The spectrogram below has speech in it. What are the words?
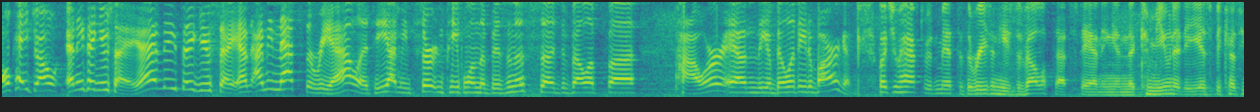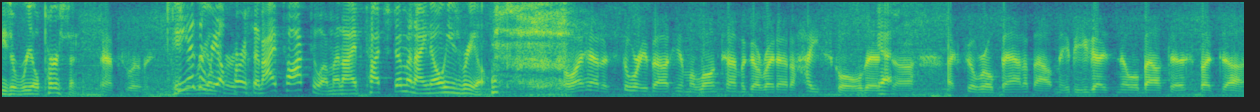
okay joe anything you say anything you say and i mean that's the reality i mean certain people in the business uh, develop uh, power and the ability to bargain but you have to admit that the reason he's developed that standing in the community is because he's a real person. Absolutely. He's he is a real person. i've talked to him and i've touched him and i know he's real Well, I had a story about him a long time ago, right out of high school, that Yes. uh, I feel real bad about. Maybe you guys know about this, but uh,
